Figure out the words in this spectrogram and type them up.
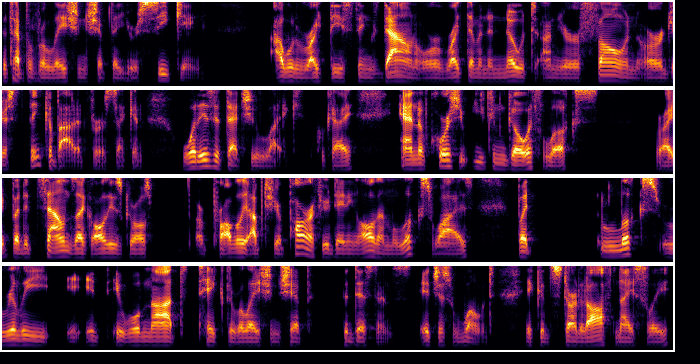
the type of relationship that you're seeking? I would write these things down or write them in a note on your phone or just think about it for a second. What is it that you like? Okay. And of course, you, you can go with looks, right? But it sounds like all these girls are probably up to your par if you're dating all of them looks wise. But looks really, it, it will not take the relationship the distance. It just won't. It could start it off nicely,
